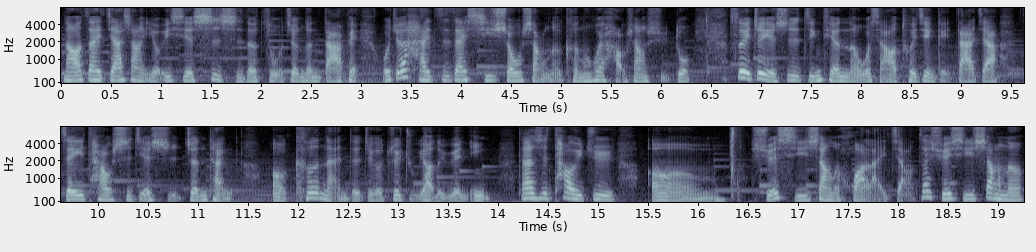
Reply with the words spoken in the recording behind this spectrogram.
然后再加上有一些事实的佐证跟搭配，我觉得孩子在吸收上呢可能会好上许多。所以这也是今天呢，我想要推荐给大家这一套世界史侦探。呃，柯南的这个最主要的原因，但是套一句，嗯、学习上的话来讲，在学习上呢，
